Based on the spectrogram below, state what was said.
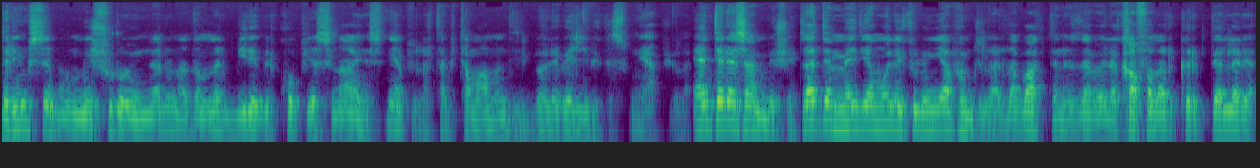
Dreams'e bu meşhur oyunların adamlar birebir kopyasını aynısını yapıyorlar. Tabii tamamını değil. Böyle belli bir kısmını yapıyorlar. Enteresan bir şey. Zaten Media Molecule'ün yapımcıları da baktığınızda böyle kafaları kırık derler ya.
